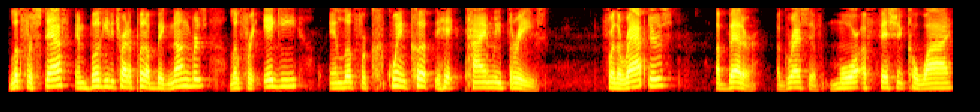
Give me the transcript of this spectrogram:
Look for Steph and Boogie to try to put up big numbers. Look for Iggy and look for Quinn Cook to hit timely threes. For the Raptors, a better, aggressive, more efficient Kawhi,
